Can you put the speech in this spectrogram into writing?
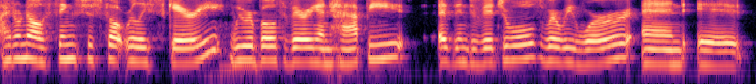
I don't know, things just felt really scary. We were both very unhappy as individuals where we were, and it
